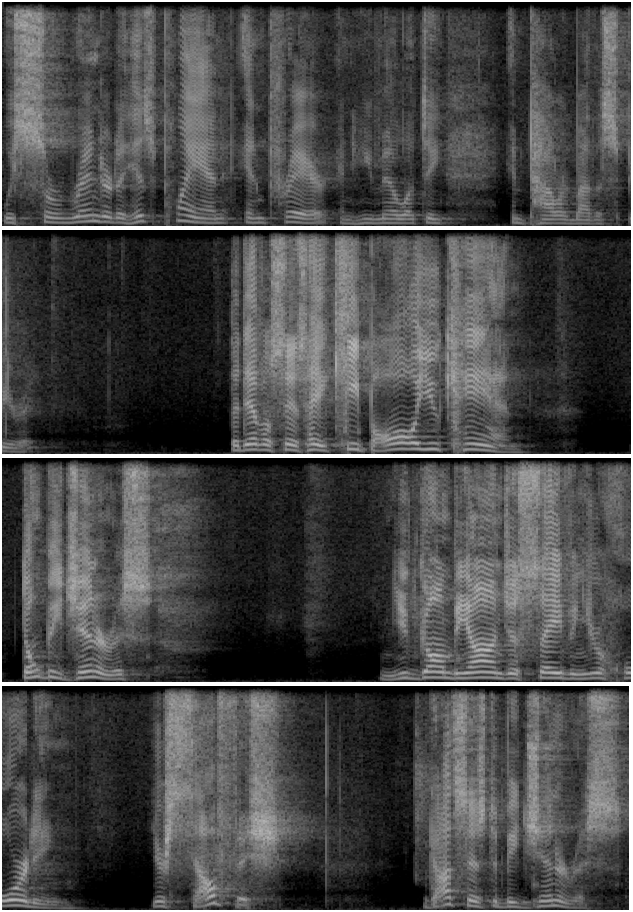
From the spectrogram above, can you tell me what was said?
we surrender to his plan in prayer and humility, empowered by the Spirit. The devil says, hey, keep all you can. Don't be generous. You've gone beyond just saving, you're hoarding, you're selfish. God says to be generous.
